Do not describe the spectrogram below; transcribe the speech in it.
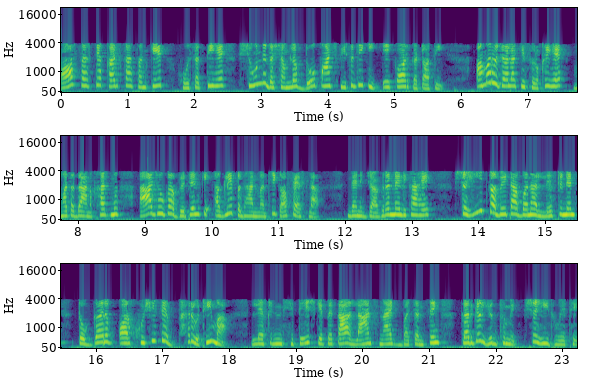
और सस्ते कर्ज का संकेत, हो सकती है शून्य दशमलव दो पाँच फ़ीसदी की एक और कटौती। अमर उजाला की सुर्खी है, मतदान खत्म, आज होगा ब्रिटेन के अगले प्रधानमंत्री का फैसला। दैनिक जागरण ने लिखा है शहीद का बेटा बना लेफ्टिनेंट तो गर्व और खुशी से भर उठी माँ। लेफ्टिनेंट हितेश के पिता लांस नायक बचन सिंह करगिल युद्ध में शहीद हुए थे।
